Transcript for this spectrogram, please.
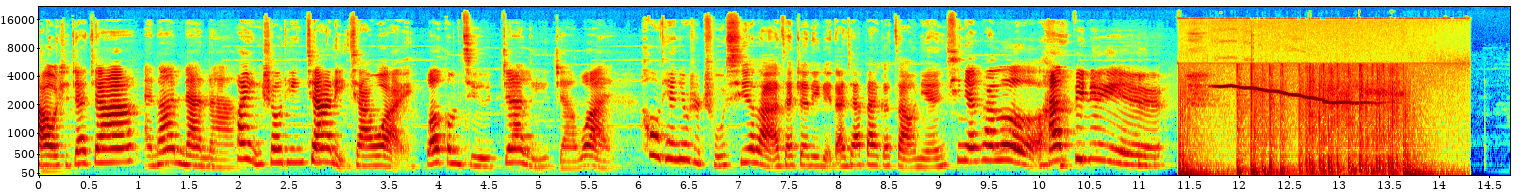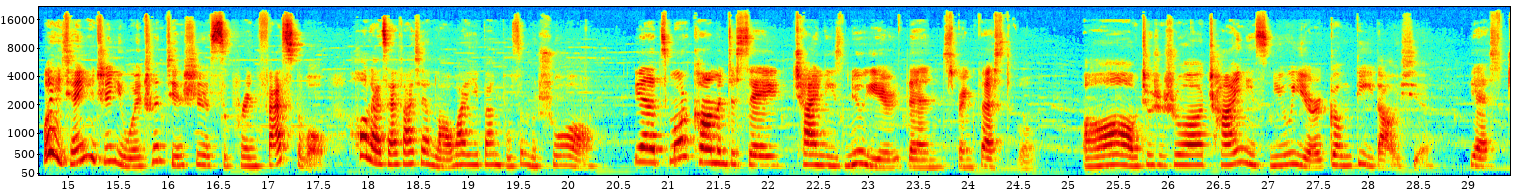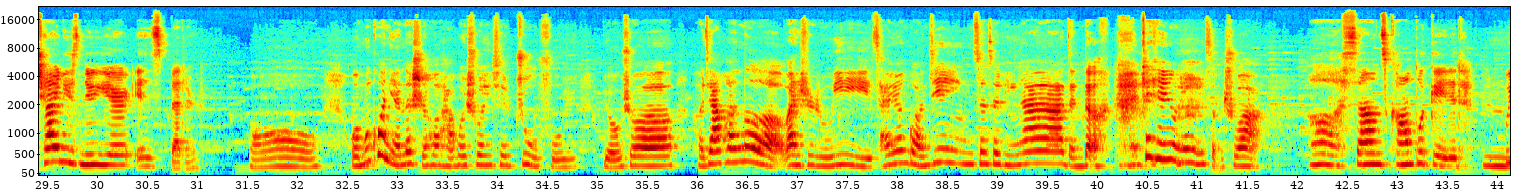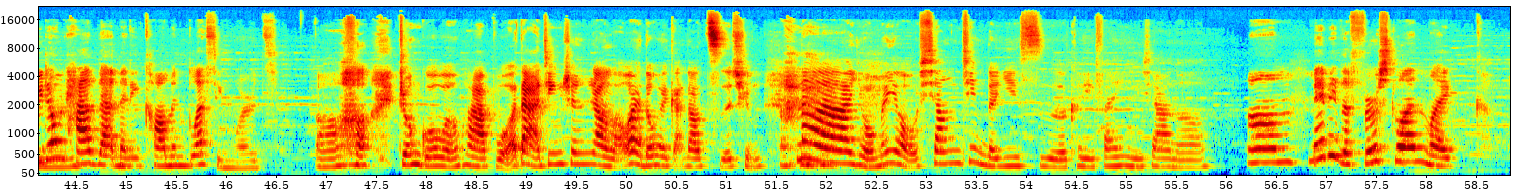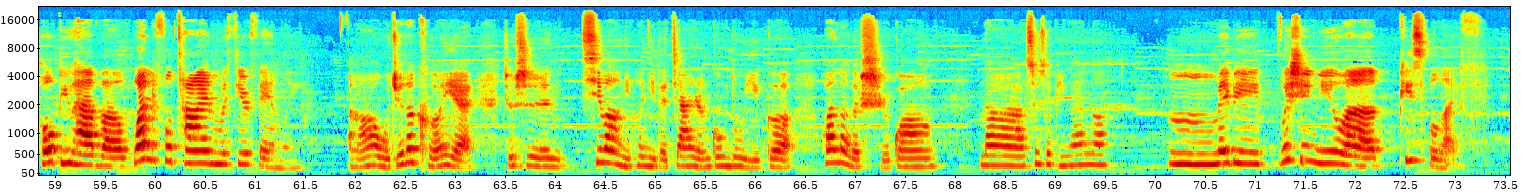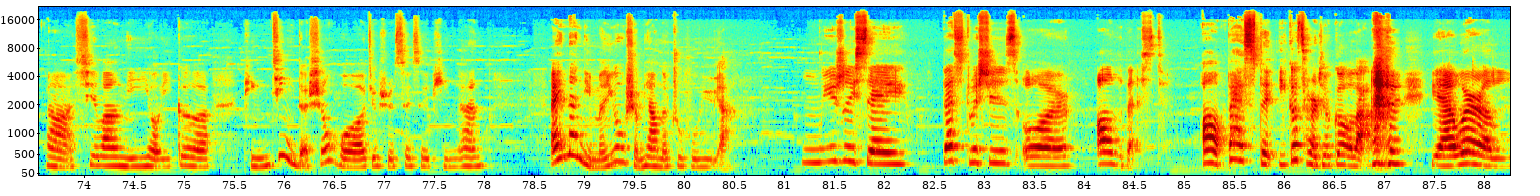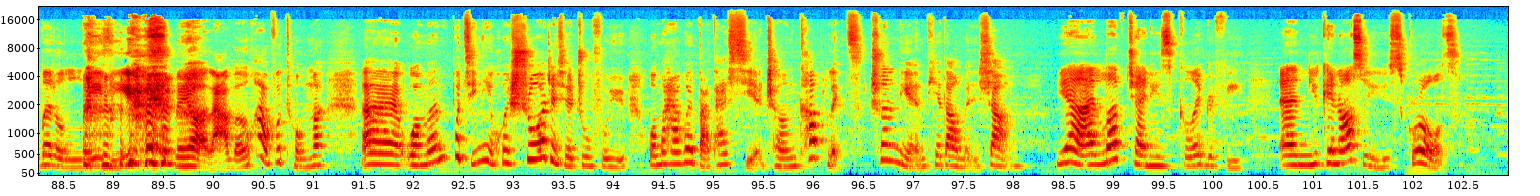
好，我是佳佳， And I'm Nana. 欢迎收听家里家外。 Welcome to 家里家外。后天就是除夕啦，在这里给大家拜个早年，新年快乐！ Happy New Year! 我以前一直以为春节是 Spring Festival，后来才发现老外一般不这么说哦。 Yeah, it's more common to say Chinese New Year than Spring Festival. 哦，就是说 Chinese New Year 更地道一些。 Yes, Chinese New Year is better. 哦，我们过年的时候还会说一些祝福语，比如说阖家欢乐、万事如意、财源广进、岁岁平安啊等等。这些用英语怎么说啊？ Oh, sounds complicated. 嗯 We don't have that many common blessing words. 哦，中国文化博大精深，让老外都会感到词穷。那有没有相近的意思可以翻译一下呢？ Um, maybe the first one, like, hope you have a wonderful time with your family. 啊，我觉得可以，就是希望你和你的家人共度一个欢乐的时光。那岁岁平安呢？ Mm, maybe wishing you a peaceful life. 啊，希望你有一个平静的生活，就是岁岁平安。哎，那你们用什么样的祝福语呀、 Mm, We usually say best wishes or all the best. 哦，best 一个词儿就够了。 Yeah, we're a little lazy. 没有啦，文化不同嘛。哎，我们不仅仅会说这些祝福语，我们还会把它写成 couplets 春联贴到门上。 yeah, I love Chinese calligraphy, and you can also use scrolls.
